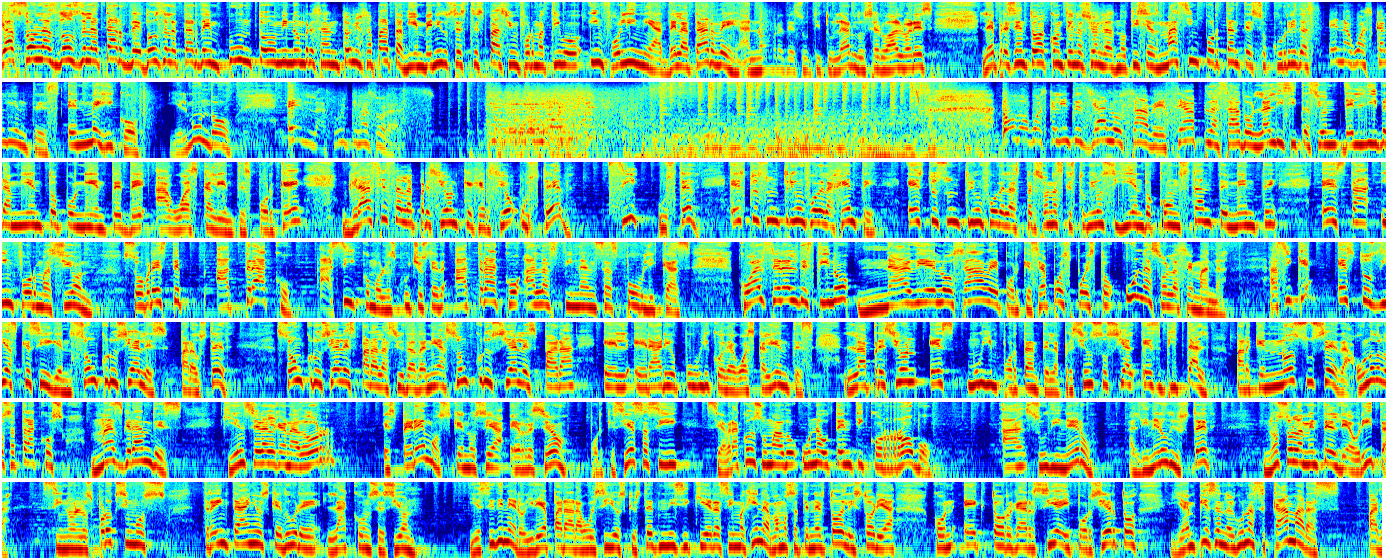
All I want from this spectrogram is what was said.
Ya son las 2 de la tarde, 2 de la tarde en punto. Mi nombre es Antonio Zapata. Bienvenidos a este espacio informativo Infolínea de la tarde. A nombre de su titular, Lucero Álvarez, le presento a continuación las noticias más importantes ocurridas en Aguascalientes, en México y el mundo en las últimas horas. Aguascalientes ya lo sabe, se ha aplazado la licitación del libramiento poniente de Aguascalientes. ¿Por qué? Gracias a la presión que ejerció usted. Sí, usted. Esto es un triunfo de la gente. Esto es un triunfo de las personas que estuvieron siguiendo constantemente esta información sobre este atraco, así como lo escucha usted, atraco a las finanzas públicas. ¿Cuál será el destino? Nadie lo sabe porque se ha pospuesto una sola semana. Así que estos días que siguen son cruciales para usted, son cruciales para la ciudadanía, son cruciales para el erario público de Aguascalientes. La presión es muy importante, la presión social es vital para que no suceda uno de los atracos más grandes. ¿Quién será el ganador? Esperemos que no sea RCO, porque si es así, se habrá consumado un auténtico robo a su dinero, al dinero de usted, no solamente el de ahorita, sino en los próximos 30 años que dure la concesión. Y ese dinero iría a parar a bolsillos que usted ni siquiera se imagina. Vamos a tener toda la historia con Héctor García. Y por cierto, ya empiezan algunas cámaras,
